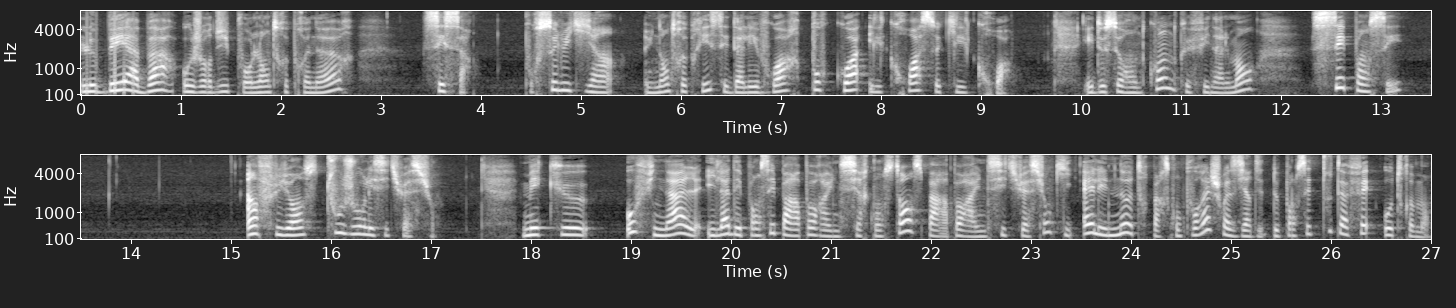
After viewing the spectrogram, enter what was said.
Le B à bas aujourd'hui pour l'entrepreneur, c'est ça. Pour celui qui a une entreprise, c'est d'aller voir pourquoi il croit ce qu'il croit. Et de se rendre compte que finalement, ses pensées influencent toujours les situations. Mais que au final, il a des pensées par rapport à une circonstance, par rapport à une situation qui, elle, est neutre, parce qu'on pourrait choisir de penser tout à fait autrement.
